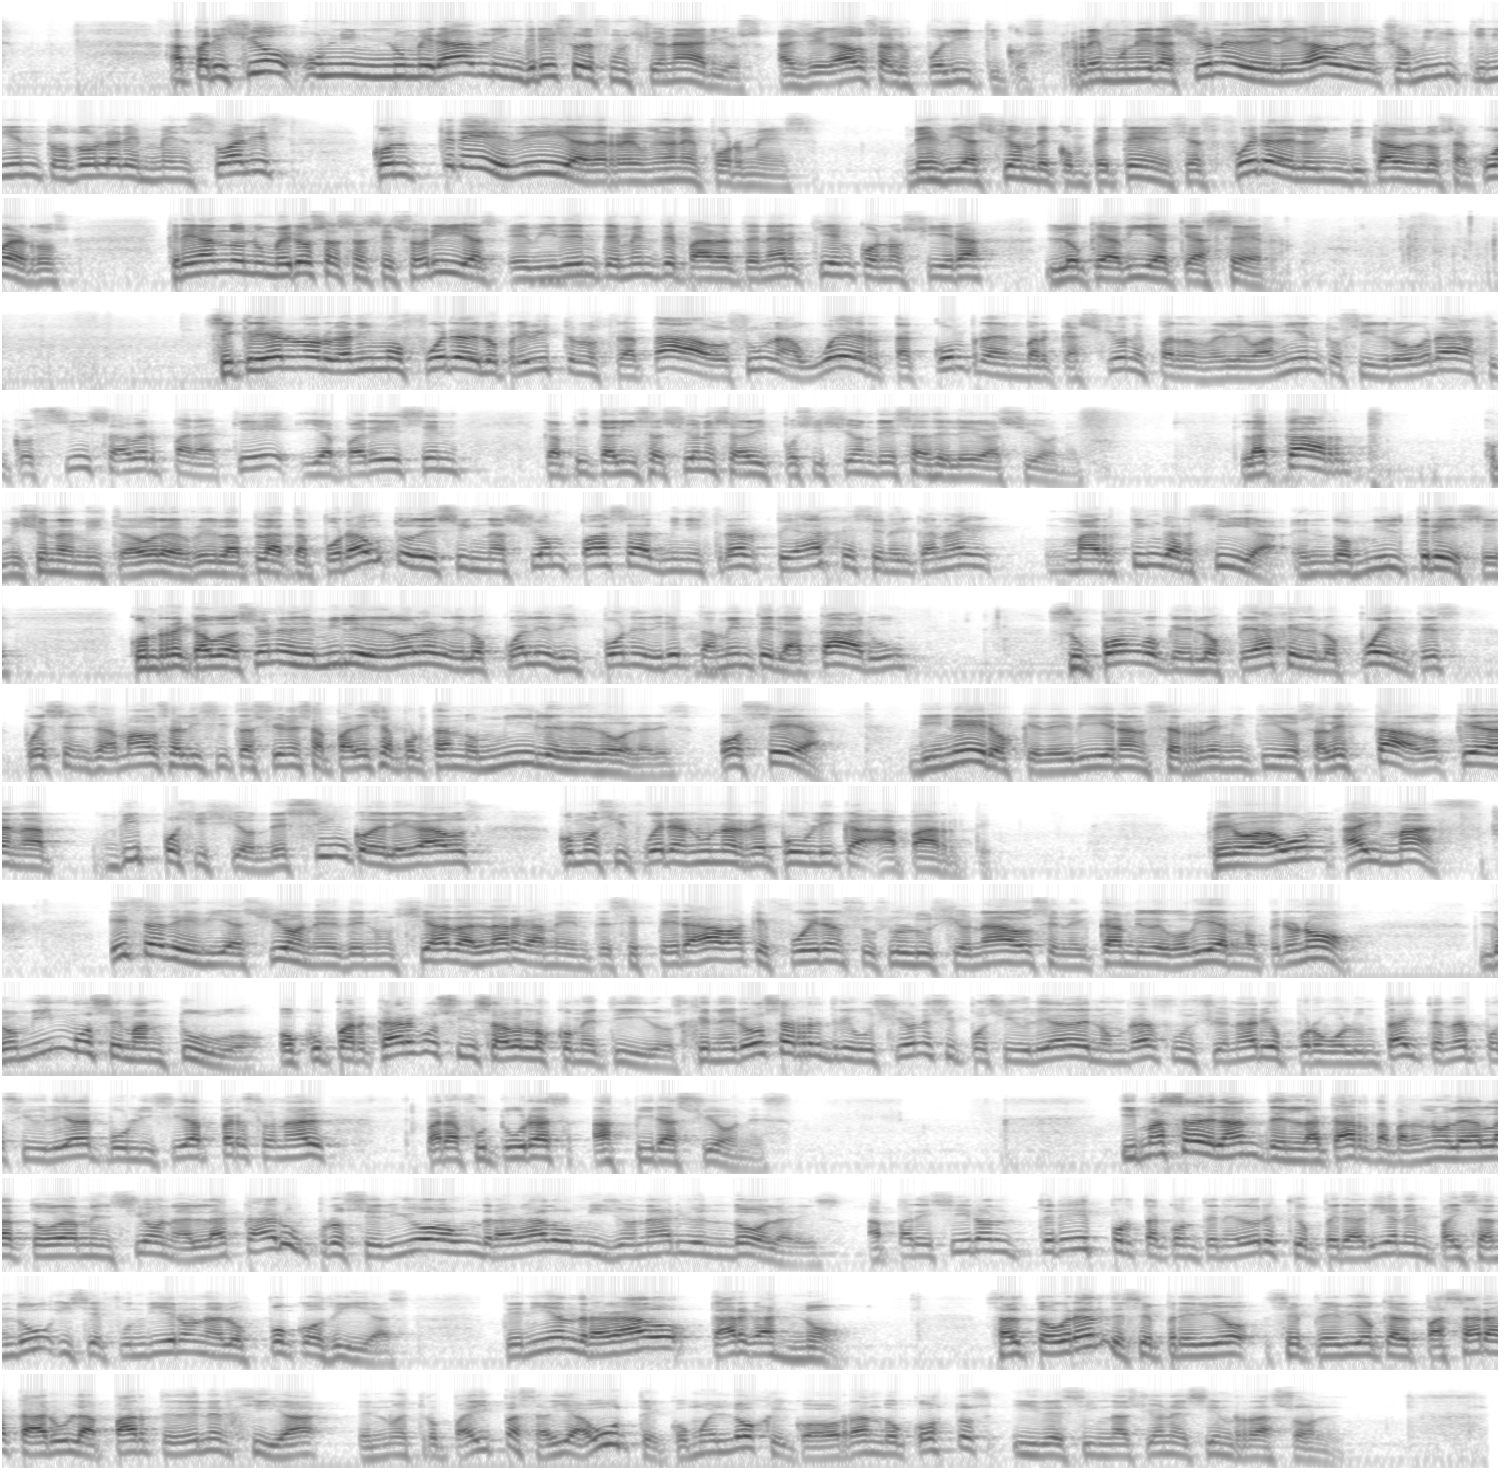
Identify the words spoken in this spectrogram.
Apareció un innumerable ingreso de funcionarios allegados a los políticos, remuneraciones de delegado de 8.500 dólares mensuales con tres días de reuniones por mes, desviación de competencias fuera de lo indicado en los acuerdos, creando numerosas asesorías, evidentemente para tener quien conociera lo que había que hacer. Se crearon organismos fuera de lo previsto en los tratados, una huerta, compra de embarcaciones para relevamientos hidrográficos sin saber para qué y aparecen capitalizaciones a disposición de esas delegaciones. La CARP, Comisión Administradora del Río de la Plata, por autodesignación pasa a administrar peajes en el canal Martín García en 2013, con recaudaciones de miles de dólares de los cuales dispone directamente la CARU. Supongo que los peajes de los puentes pues en llamados a licitaciones aparece aportando miles de dólares. O sea, dineros que debieran ser remitidos al Estado quedan a disposición de cinco delegados como si fueran una república aparte. Pero aún hay más. Esas desviaciones denunciadas largamente se esperaba que fueran solucionados en el cambio de gobierno, pero no. Lo mismo se mantuvo, ocupar cargos sin saber los cometidos, generosas retribuciones y posibilidad de nombrar funcionarios por voluntad y tener posibilidad de publicidad personal para futuras aspiraciones. Y más adelante en la carta, para no leerla toda, menciona, la CARU procedió a un dragado millonario en dólares. Aparecieron tres portacontenedores que operarían en Paysandú y se fundieron a los pocos días. ¿Tenían dragado? Cargas no. Salto Grande se previó, se previó que al pasar a Caru la parte de energía en nuestro país pasaría a UTE, como es lógico, ahorrando costos y designaciones sin razón.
